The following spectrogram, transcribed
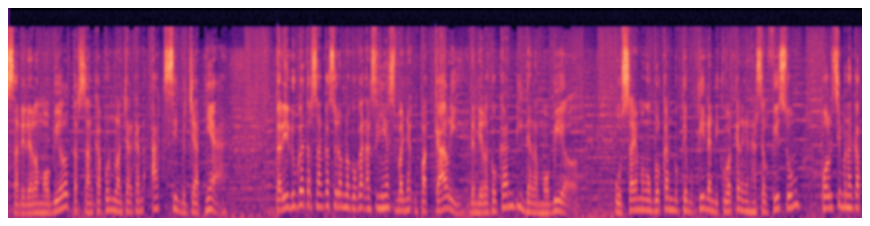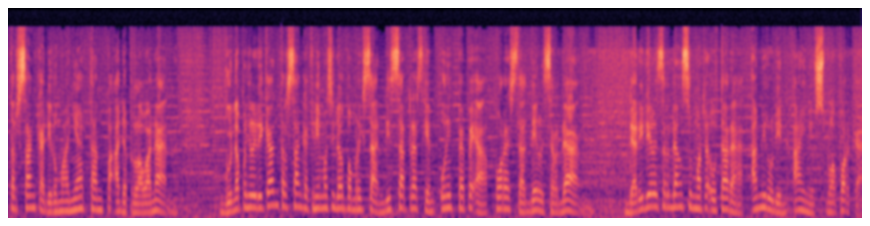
Saat di dalam mobil, tersangka pun melancarkan aksi bejatnya. Tadi duga tersangka sudah melakukan aksinya sebanyak empat kali dan dilakukan di dalam mobil. Usai mengumpulkan bukti-bukti dan dikuatkan dengan hasil visum, polisi menangkap tersangka di rumahnya tanpa ada perlawanan. Guna penyelidikan, tersangka kini masih dalam pemeriksaan di Satreskrim Unit PPA Polresta Deli Serdang. Dari Deli Serdang, Sumatera Utara, Amiruddin Ainus melaporkan.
